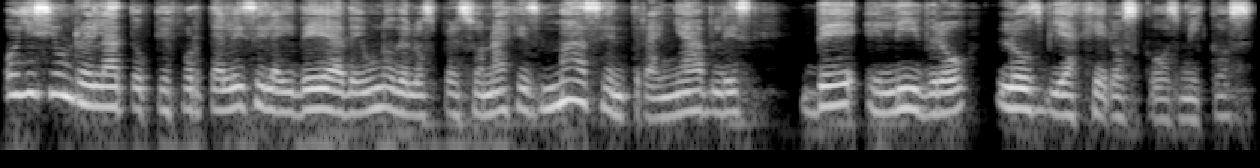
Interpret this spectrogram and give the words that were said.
Hoy hice un relato que fortalece la idea de uno de los personajes más entrañables del el libro Los viajeros cósmicos.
